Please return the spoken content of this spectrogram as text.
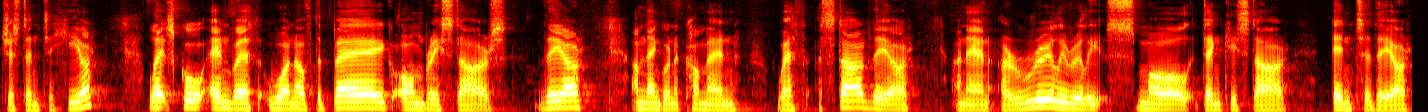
just into here. Let's go in with one of the big ombre stars there. I'm then going to come in with a star there and then a really, really small dinky star into there.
